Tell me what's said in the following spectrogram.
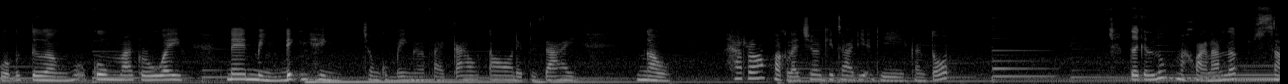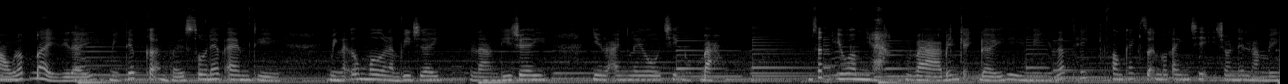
của bức tường ngũ cung microwave. Nên mình định hình chồng của mình là phải cao to đẹp dai ngầu. Hát rock hoặc là chơi guitar điện thì càng tốt. Tới cái lúc mà khoảng năm lớp 6, lớp 7 gì đấy mình tiếp cận với Soul FM thì mình lại ước mơ làm VJ làm DJ như là anh Leo chị Ngọc Bảo. Rất yêu âm nhạc và bên cạnh đấy thì mình rất thích phong cách dẫn của các anh chị cho nên là mình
